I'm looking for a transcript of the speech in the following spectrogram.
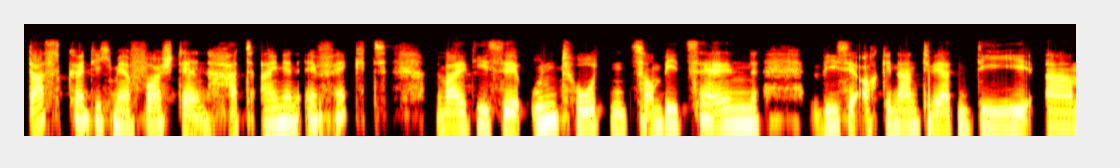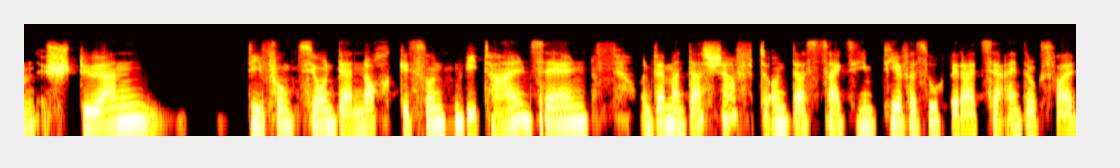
Das könnte ich mir vorstellen, hat einen Effekt, weil diese untoten Zombiezellen, wie sie auch genannt werden, die ähm, stören die Funktion der noch gesunden vitalen Zellen. Und wenn man das schafft, und das zeigt sich im Tierversuch bereits sehr eindrucksvoll,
